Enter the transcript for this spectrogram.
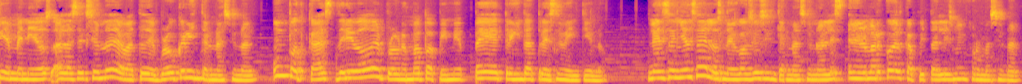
Bienvenidos a la sección de debate de Broker Internacional, un podcast derivado del programa PAPIME PE 301321, la enseñanza de los negocios internacionales en el marco del capitalismo informacional.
